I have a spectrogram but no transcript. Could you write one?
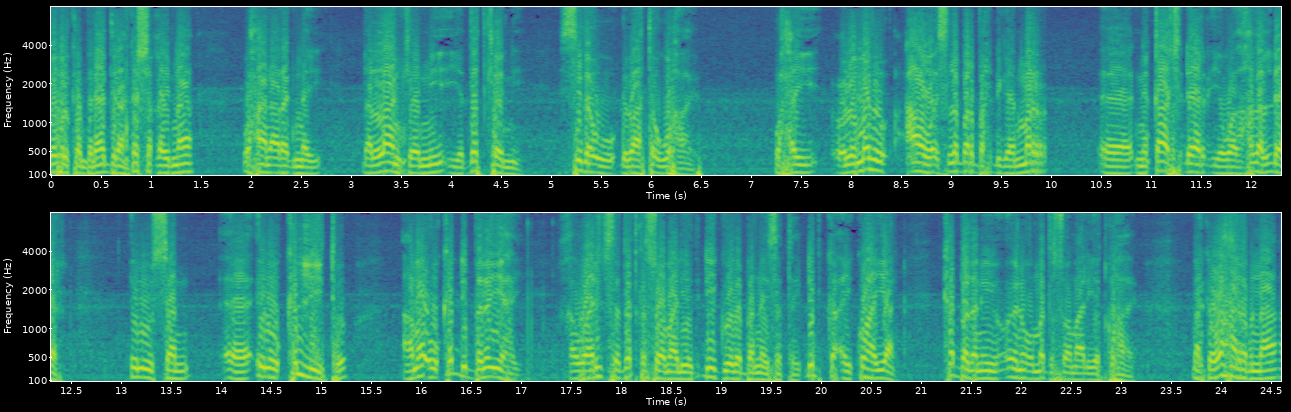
gobolkan banaadir aan ka shaqaynaa waxaan aragnay dhallaankeennii iyo dadkeennii sida uu dhibaato ugu haayo. Waxay culummadu caawa isla barbar dhigeen mar niqaash dheer iyo wadahadal dheer. Inuusan inuu ka liito ama uu ka dhib badan yahay khawaarijta dadka soomaaliyeed dhiiggooda bannaysatay dhibka ay ku hayaan ka badan inuu ummadda soomaaliyeed ku hayo. Marka waxaan rabnaa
